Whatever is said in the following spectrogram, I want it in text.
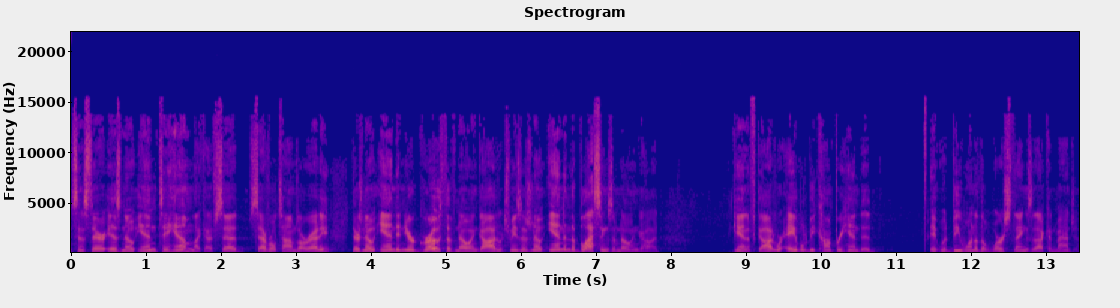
And since there is no end to Him, like I've said several times already, there's no end in your growth of knowing God, which means there's no end in the blessings of knowing God. Again, if God were able to be comprehended, it would be one of the worst things that I could imagine.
